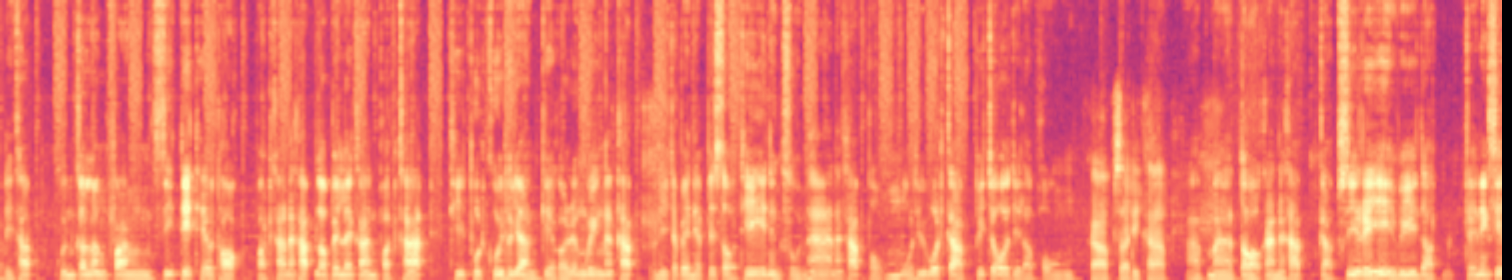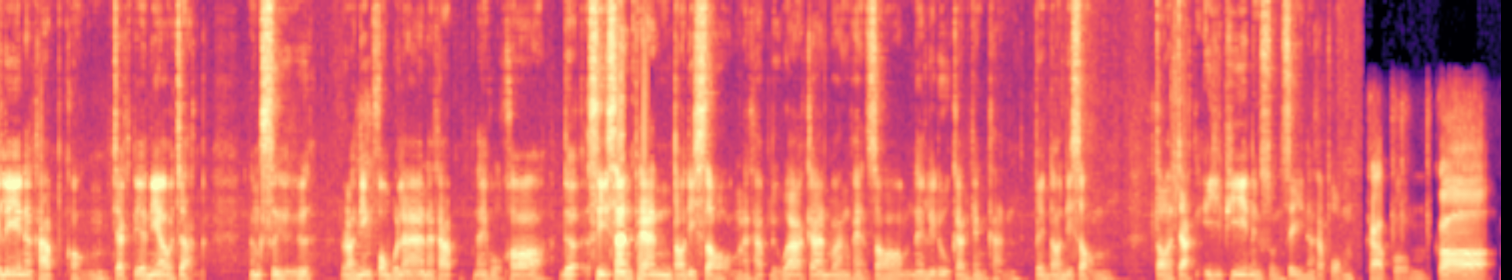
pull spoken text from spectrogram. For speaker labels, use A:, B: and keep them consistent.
A: สวัสดีครับ คุณกำลังฟัง City Trail Talk Podcast นะครับ เราเป็นรายการพอดแคสต์ที่พูดคุยทุกอย่างเกี่ยวกับเรื่องวิ่งนะครับวันนี้จะเป็น episode ที่ 105 นะครับ ผมหมูทิวุฒิกับพี่โจจิรพงศ์
B: ครับ สวัสดีครับ
A: ครับมาต่อกันนะครับกับซีรีส์ VDOT Training Series นะครับของแจ็คเตียเนียลจากหนังสือ Running Formula นะครับในหัวข้อ The Season Plan ตอนที่2นะครับหรือว่าการวางแผนซ้อมในฤดูการแข่งขันเป็นตอนที่ 2 ต่อจาก EP 104 นะครับผม
B: ครับผมก็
